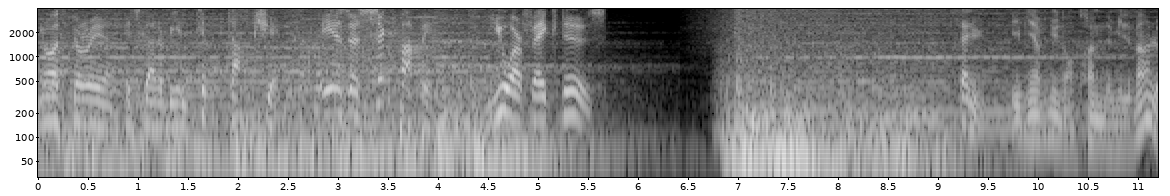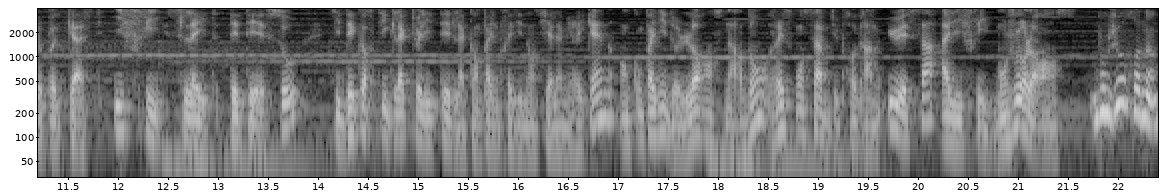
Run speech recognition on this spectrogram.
North Korea. It's got to be in tip top shape. He is a sick puppy. You are fake news. Salut et bienvenue dans Trump 2020, le podcast IFRI Slate TTSO qui décortique l'actualité de la campagne présidentielle américaine en compagnie de Laurence Nardon, responsable du programme USA à l'IFRI. Bonjour Laurence. Bonjour Romain.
